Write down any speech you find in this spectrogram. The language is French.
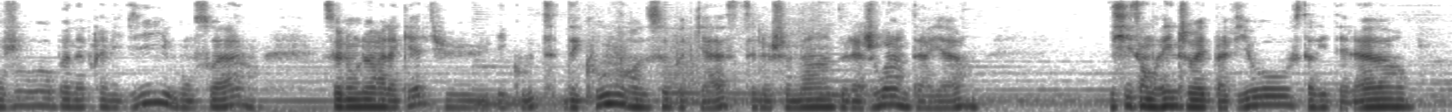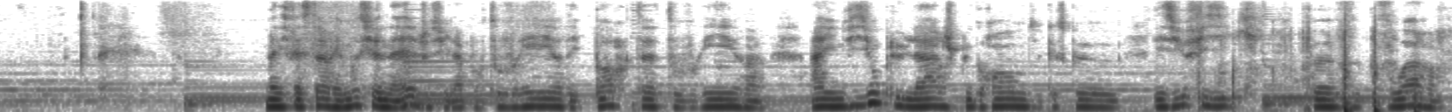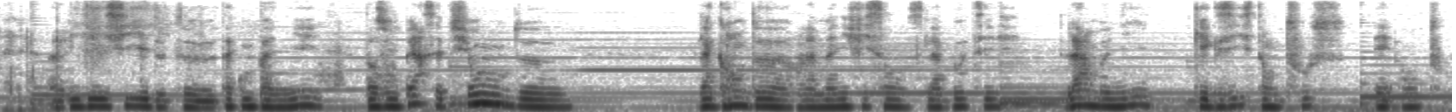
bonjour, bon après-midi ou bonsoir, selon l'heure à laquelle tu écoutes, découvres ce podcast, Le chemin de la joie intérieure. Ici Sandrine Joël Pavio, storyteller, manifesteur émotionnel. Je suis là pour t'ouvrir des portes, t'ouvrir à une vision plus large, plus grande que ce que les yeux physiques peuvent voir l'idée ici est de t'accompagner dans une perception de la grandeur, la magnificence, la beauté, l'harmonie qui existe en tous et en tout.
